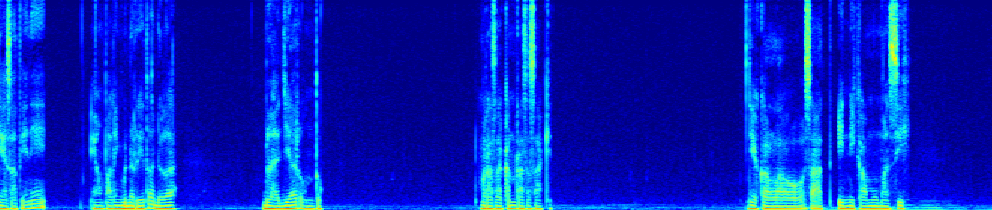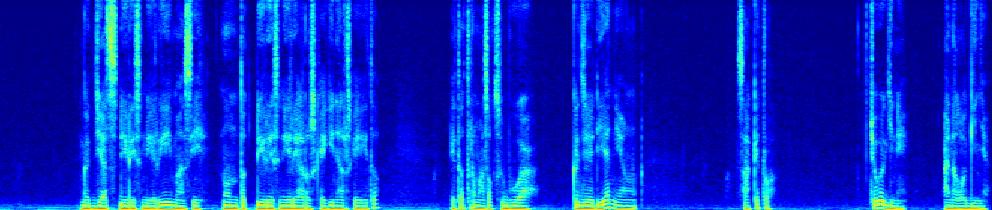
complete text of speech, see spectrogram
Ya saat ini yang paling benar itu adalah belajar untuk merasakan rasa sakit ya kalau saat ini kamu masih ngejudge diri sendiri, masih nuntut diri sendiri harus kayak gini, harus kayak gitu, itu termasuk sebuah kejadian yang sakit loh. Coba gini, analoginya.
